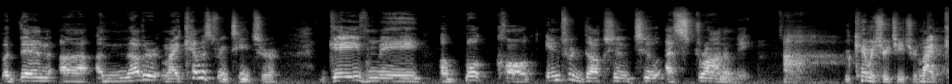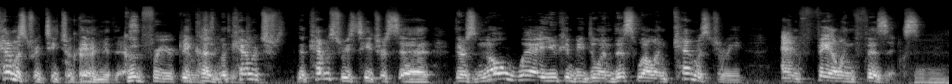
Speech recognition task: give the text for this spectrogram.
But then uh, another my chemistry teacher gave me a book called Introduction to Astronomy. Your chemistry teacher. My chemistry teacher Okay. gave me this. Good for your chemistry. because the teacher. chemistry the chemistry teacher said there's no way you can be doing this well in chemistry and failing physics. Hmm.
